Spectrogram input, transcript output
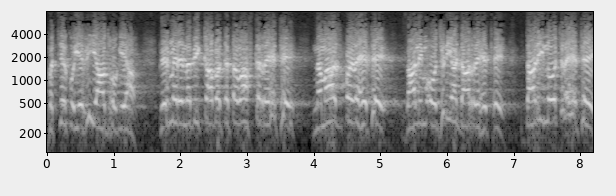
بچے کو یہ بھی یاد ہو گیا۔ پھر میرے نبی کعبہ کا طواف کر رہے تھے، نماز پڑھ رہے تھے، ظالم اوجڑیاں ڈال رہے تھے، داڑھی نوچ رہے تھے،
